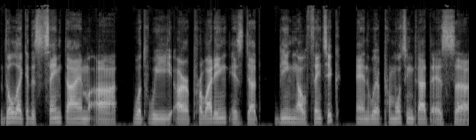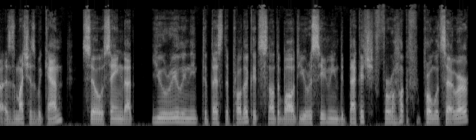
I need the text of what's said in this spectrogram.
though like at the same time uh, what we are providing is that being authentic and we're promoting that as uh, as much as we can. So saying that you really need to test the product it's not about you receiving the package from from whatsoever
